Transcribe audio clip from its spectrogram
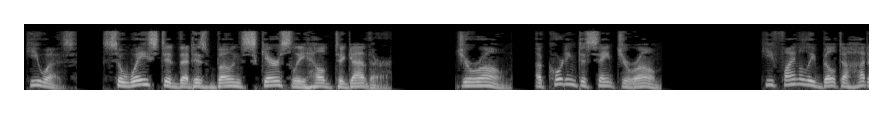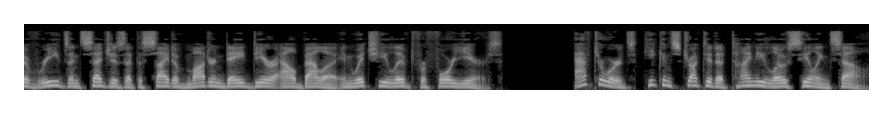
He was so wasted that his bones scarcely held together. Jerome. According to Saint Jerome, he finally built a hut of reeds and sedges at the site of modern-day Deir al-Balah in which he lived for four years. Afterwards, he constructed a tiny low-ceilinged cell,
